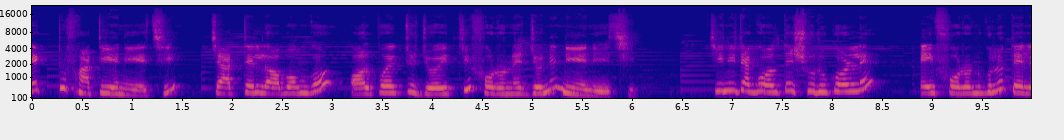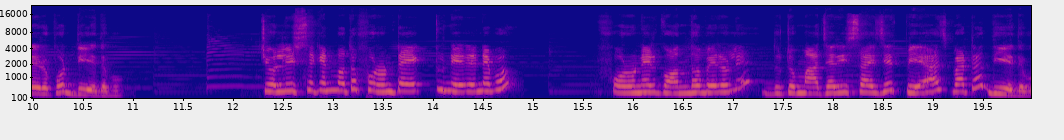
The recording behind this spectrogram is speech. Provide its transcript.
একটু ফাটিয়ে নিয়েছি। চারটে লবঙ্গ, অল্প একটু জয়িত্রী ফোড়নের জন্য নিয়ে নিয়েছি। চিনিটা গলতে শুরু করলে এই ফোড়নগুলো তেলের ওপর দিয়ে দেব। চল্লিশ সেকেন্ড মতো ফোড়নটা একটু নেড়ে নেব। ফোড়নের গন্ধ বেরোলে দুটো মাঝারি সাইজের পেঁয়াজ বাটা দিয়ে দেব।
